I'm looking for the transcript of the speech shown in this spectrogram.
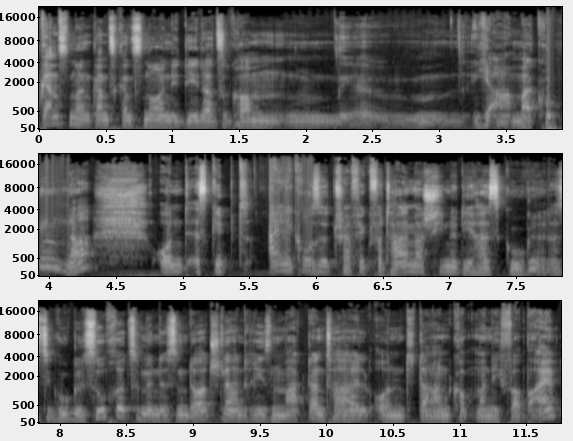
ganz, ganz, ganz neuen Idee dazu kommen, äh, ja, mal gucken. Ne? Und es gibt eine große Traffic-Verteilmaschine, die heißt Google. Das ist die Google-Suche, zumindest in Deutschland, riesen Marktanteil und daran kommt man nicht vorbei.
